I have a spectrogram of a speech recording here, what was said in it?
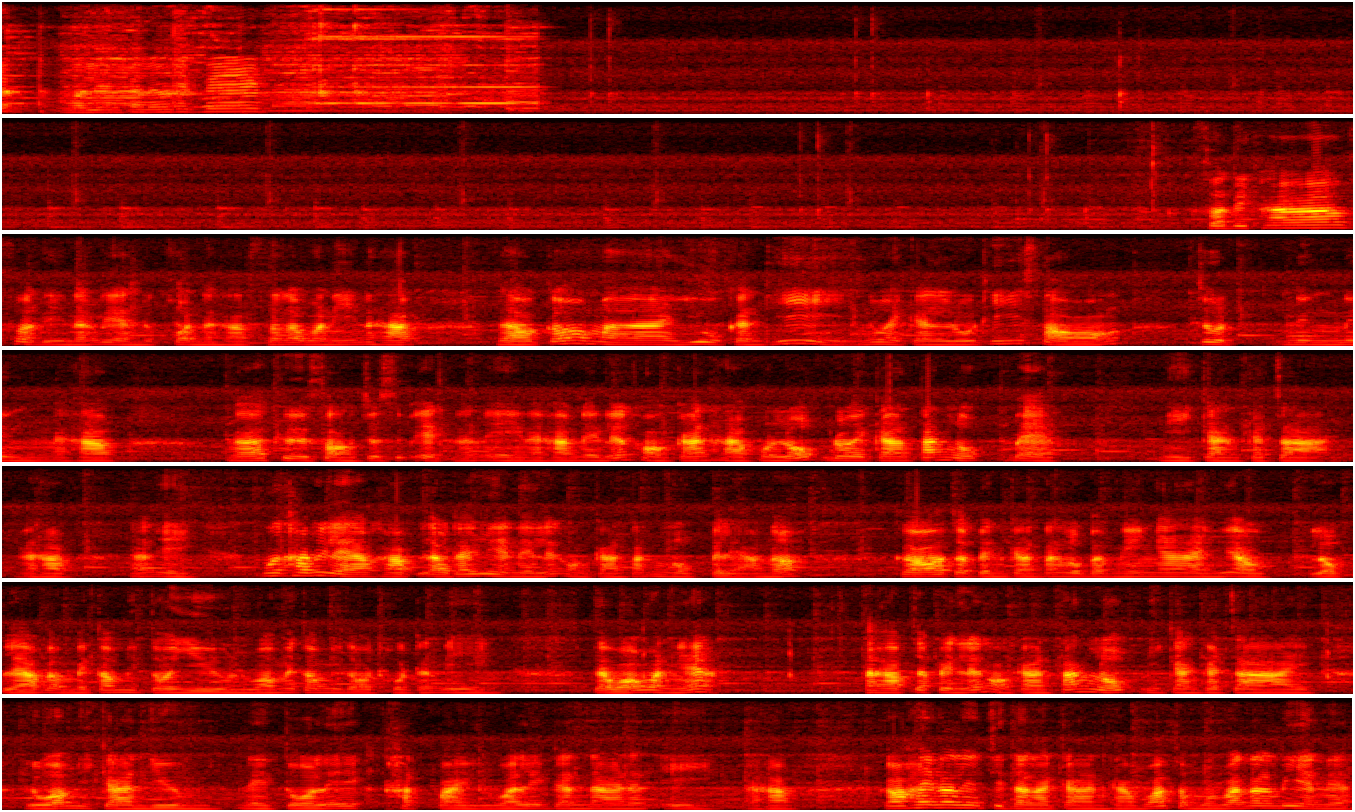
อะมาเรียนกันเร็วเด็สวัสดีครับ สวัสดีนักเรียนทุกคนนะครับสำหรับวันนี้นะครับ เราก็มาอยู่กันที่หน่วยการรู้ที่ 2.11 นะครับก็คือ 2.11 นั่นเองนะครับ ในเรื่องของการหาผลลบโดยการตั้งลบแบบมีการกระจายนะครับ นั่นเอง เมื่อคราวที่แล้วครับ เราได้เรียนในเรื่องของการตั้งลบไปแล้วเนาะก็จะเป็นการตั้งลบแบบง่ายๆที่เราลบแล้วแบบไม่ต้องมีตัวยืมหรือว่าไม่ต้องมีตัวทดนั่นเอง แต่ว่าวันนี้นะครับจะเป็นเรื่องของการตั้งลบมีการกระจาย หรือว่ามีการยืมในตัวเลขถัดไปหรือว่าเลขด้านหน้านั่นเองนะครับ ก็ให้นักเรียนจินตนาการครับว่าสมมุติว่านักเรียนเนี่ย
